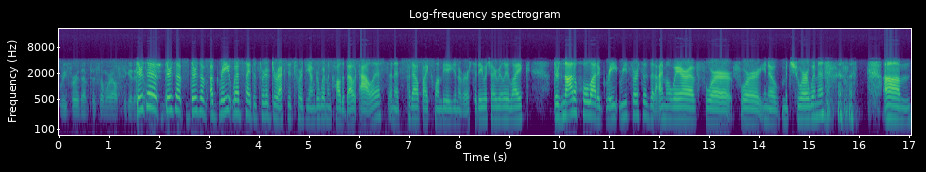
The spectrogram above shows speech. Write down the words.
refer them to somewhere else to get there's information. a there's a there's a, a great website that's sort of directed towards younger women called About Alice, and it's put out by Columbia University, which I really like. There's not a whole lot of great resources that I'm aware of for for you know mature women. um,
